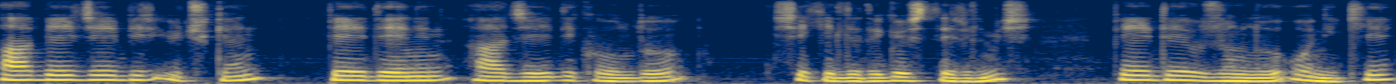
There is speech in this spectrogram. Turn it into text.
ABC bir üçgen BD'nin AC'ye dik olduğu şekilde de gösterilmiş. BD uzunluğu 12,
